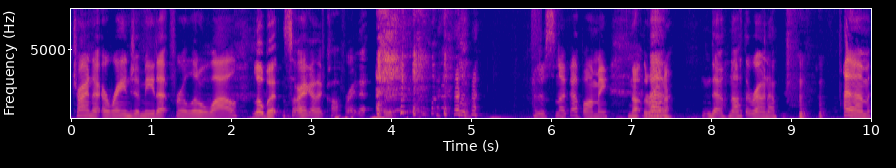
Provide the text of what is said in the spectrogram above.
trying to arrange a meetup for a little while. A little bit. Sorry, I got a cough right now. it just snuck up on me. Not the Rona. Um, no, not the Rona. um,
